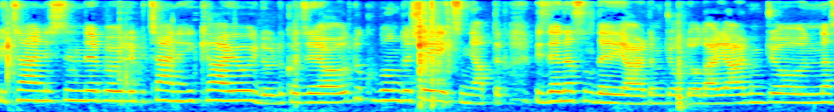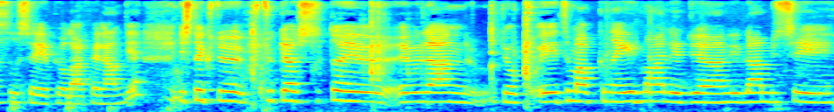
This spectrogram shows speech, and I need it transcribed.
Bir tanesinde böyle bir tane hikaye uydurduk, acıya uydurduk. Bunu da şey için yaptık. Bize nasıl da yardımcı oluyorlar, yardımcı nasıl şey yapıyorlar falan diye. İşte küçük, küçük yaşta ev, evlen, yok eğitim hakkını ihmal ediyor, verilen bir şey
